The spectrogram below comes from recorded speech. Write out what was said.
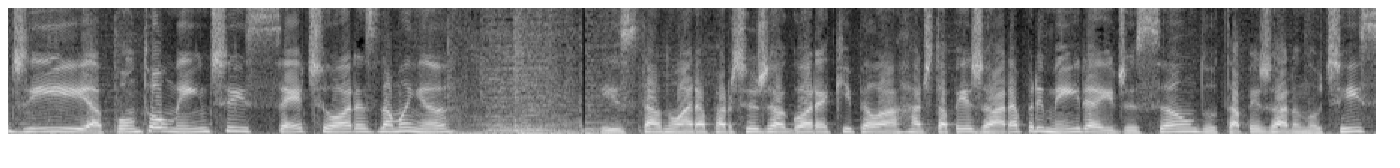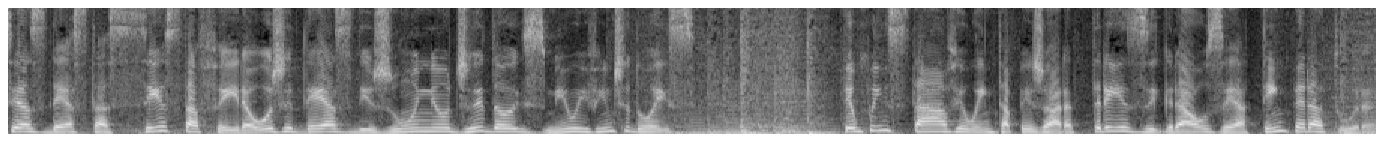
dia, pontualmente sete horas da manhã. Está no ar a partir de agora aqui pela Rádio Tapejara, a primeira edição do Tapejara Notícias desta sexta-feira, hoje 10 de junho de 2022. Tempo instável em Tapejara, 13 graus é a temperatura.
